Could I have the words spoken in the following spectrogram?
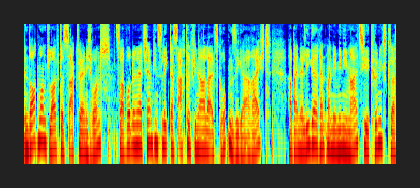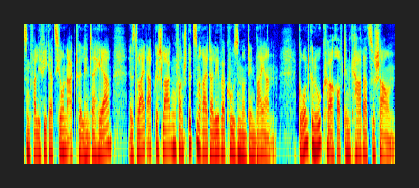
In Dortmund läuft es aktuell nicht rund. Zwar wurde in der Champions League das Achtelfinale als Gruppensieger erreicht, aber in der Liga rennt man dem Minimalziel Königsklassenqualifikation aktuell hinterher, ist weit abgeschlagen von Spitzenreiter Leverkusen und den Bayern. Grund genug, auch auf den Kader zu schauen.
